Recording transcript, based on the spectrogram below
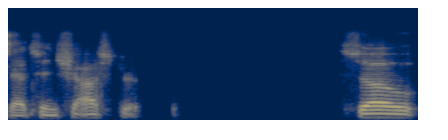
That's in Shastra. So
